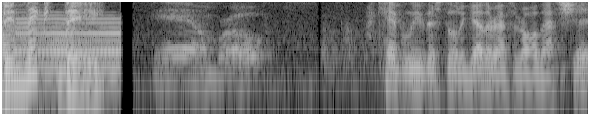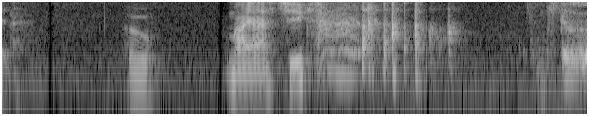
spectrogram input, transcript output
The next day, Damn, bro. I can't believe they're still together after all that shit. Who? My ass cheeks?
